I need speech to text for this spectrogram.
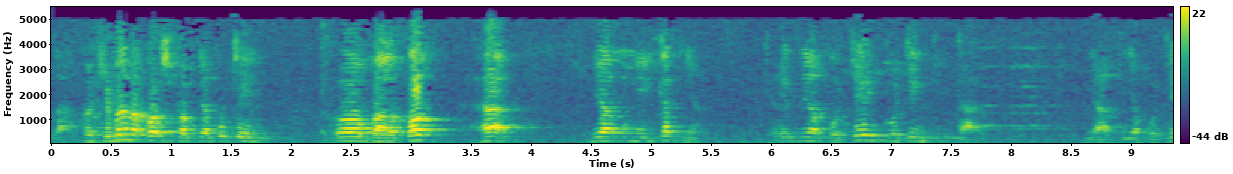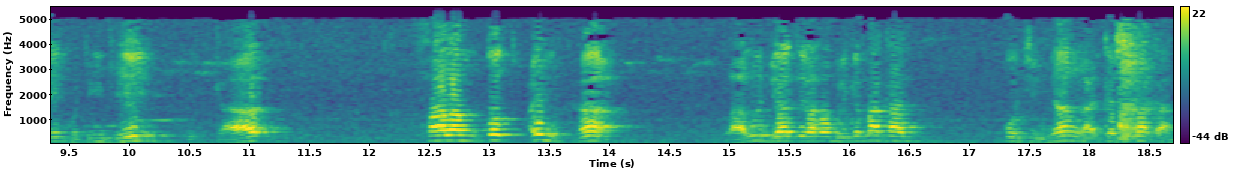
Nah, bagaimana kok sebabnya kucing? Robatok ha yang mengikatnya. Jadi punya kucing, kucing diikat. Ya, punya kucing, kucing diikat. Salam tut'imha. Lalu dia tidak memberikan makan. Kucingnya nggak dikasih makan.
